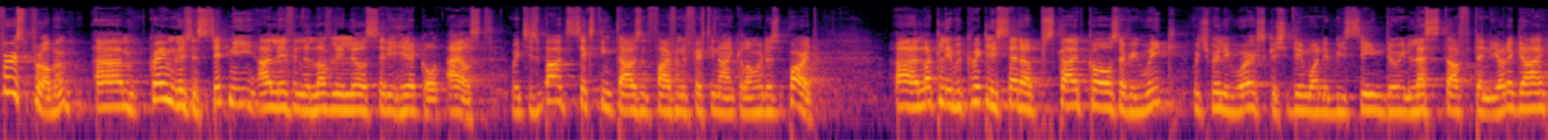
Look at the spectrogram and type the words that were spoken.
First problem, um, Graham lives in Sydney. I live in a lovely little city here called Aalst, which is about 16,559 kilometers apart. Uh, luckily, we quickly set up Skype calls every week, which really works because you didn't want to be seen doing less stuff than the other guy.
